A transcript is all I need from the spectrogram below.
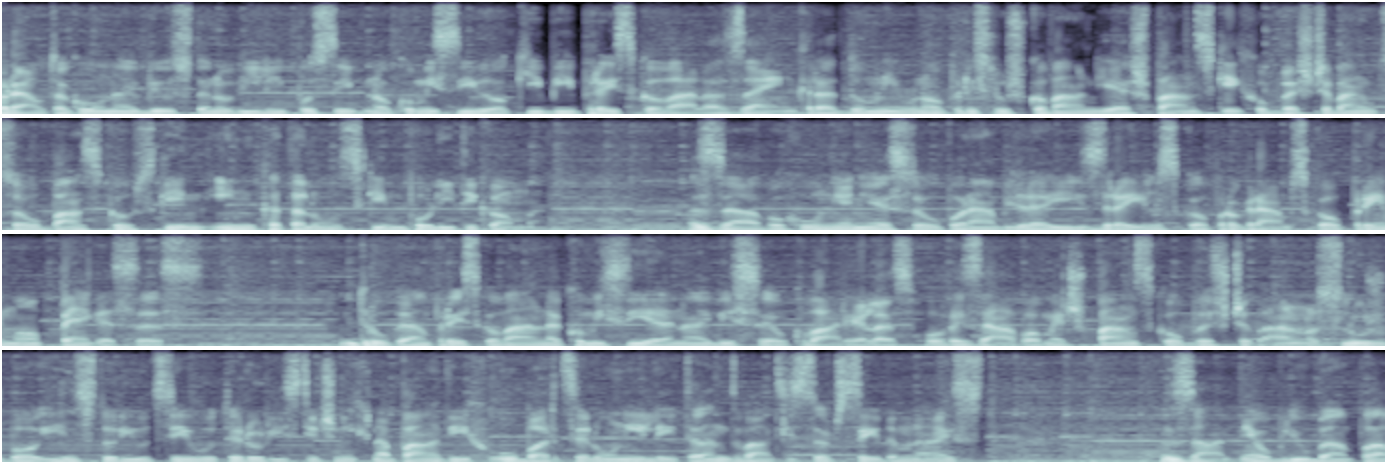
Prav tako naj bi ustanovili posebno komisijo, ki bi preiskovala zaenkrat domnevno prisluškovanje španskih obveščevalcev baskovskim in katalonskim politikom. Za vohunjenje so uporabljali izraelsko programsko opremo Pegasus. Druga preiskovalna komisija naj bi se ukvarjala s povezavo med špansko obveščevalno službo in storilci v terorističnih napadih v Barceloni leta 2017. Zadnja obljuba pa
